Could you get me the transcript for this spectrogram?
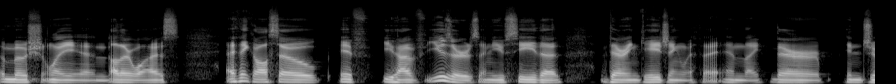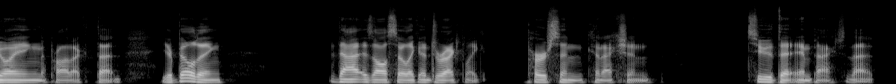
emotionally and otherwise. I think also if you have users and you see that they're engaging with it and like they're enjoying the product that you're building, that is also like a direct like person connection to the impact that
